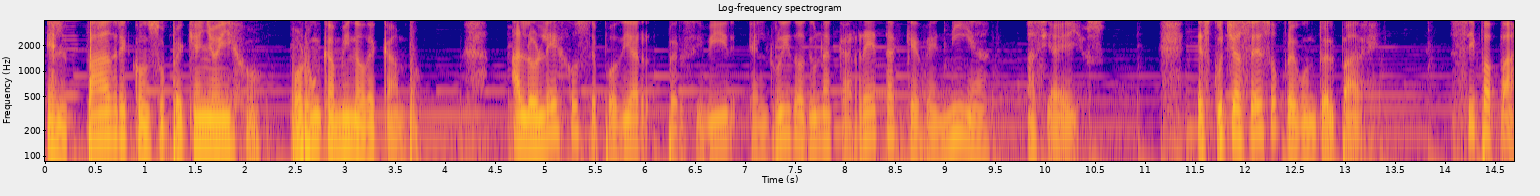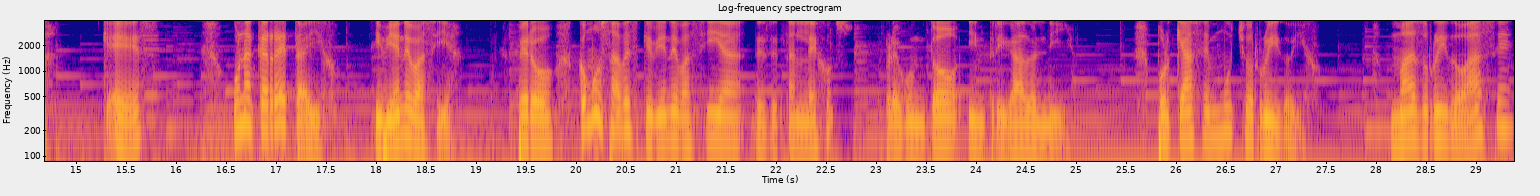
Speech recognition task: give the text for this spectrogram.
el padre con su pequeño hijo por un camino de campo. A lo lejos se podía percibir el ruido de una carreta que venía hacia ellos. ¿Escuchas eso? preguntó el padre. Sí, papá. ¿Qué es? Una carreta, hijo, y viene vacía. Pero, ¿cómo sabes que viene vacía desde tan lejos? preguntó intrigado el niño. Porque hace mucho ruido, hijo más ruido hace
